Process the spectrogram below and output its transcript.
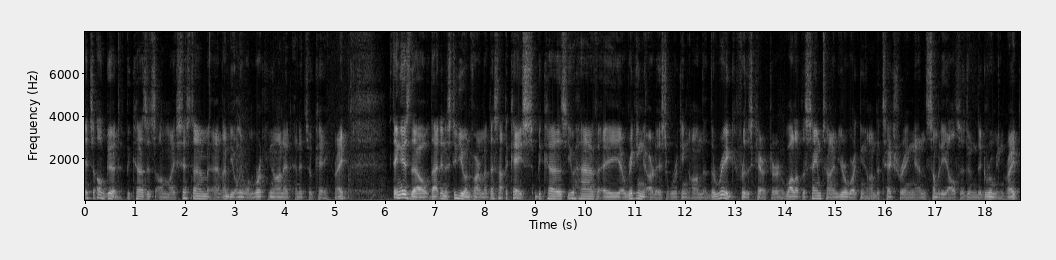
It's all good because it's on my system and I'm the only one working on it and it's okay, right? Thing is, though, that in a studio environment, that's not the case because you have a, a, rigging artist working on the, the rig for this character, while at the same time you're working on the texturing and somebody else is doing the grooming, right?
